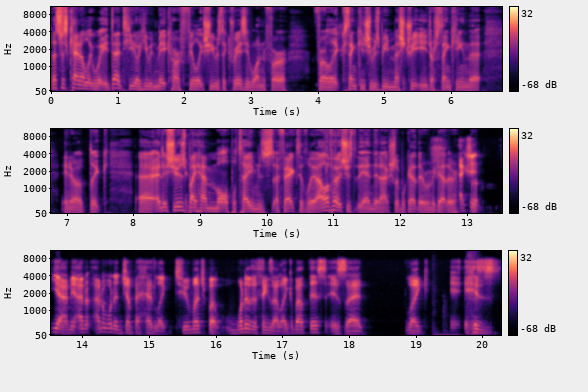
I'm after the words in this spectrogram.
this was kind of like what he did. He he would make her feel like she was the crazy one for for like thinking she was being mistreated or thinking that you know like, uh, and it's used by him multiple times effectively. I love how it's used at the ending. Actually, we'll get there when we get there. Actually, yeah, I mean, I don't, I don't want to jump ahead like too much, but one of the things I like about this is that, like, his,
